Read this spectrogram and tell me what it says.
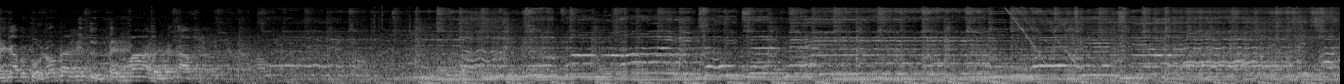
ในการประกวดรอบแรกนี่ตื่นเต้นมากเลยนะครับมันคือความหมายในใจที่มีเวทีชีวิตที่ฉัน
